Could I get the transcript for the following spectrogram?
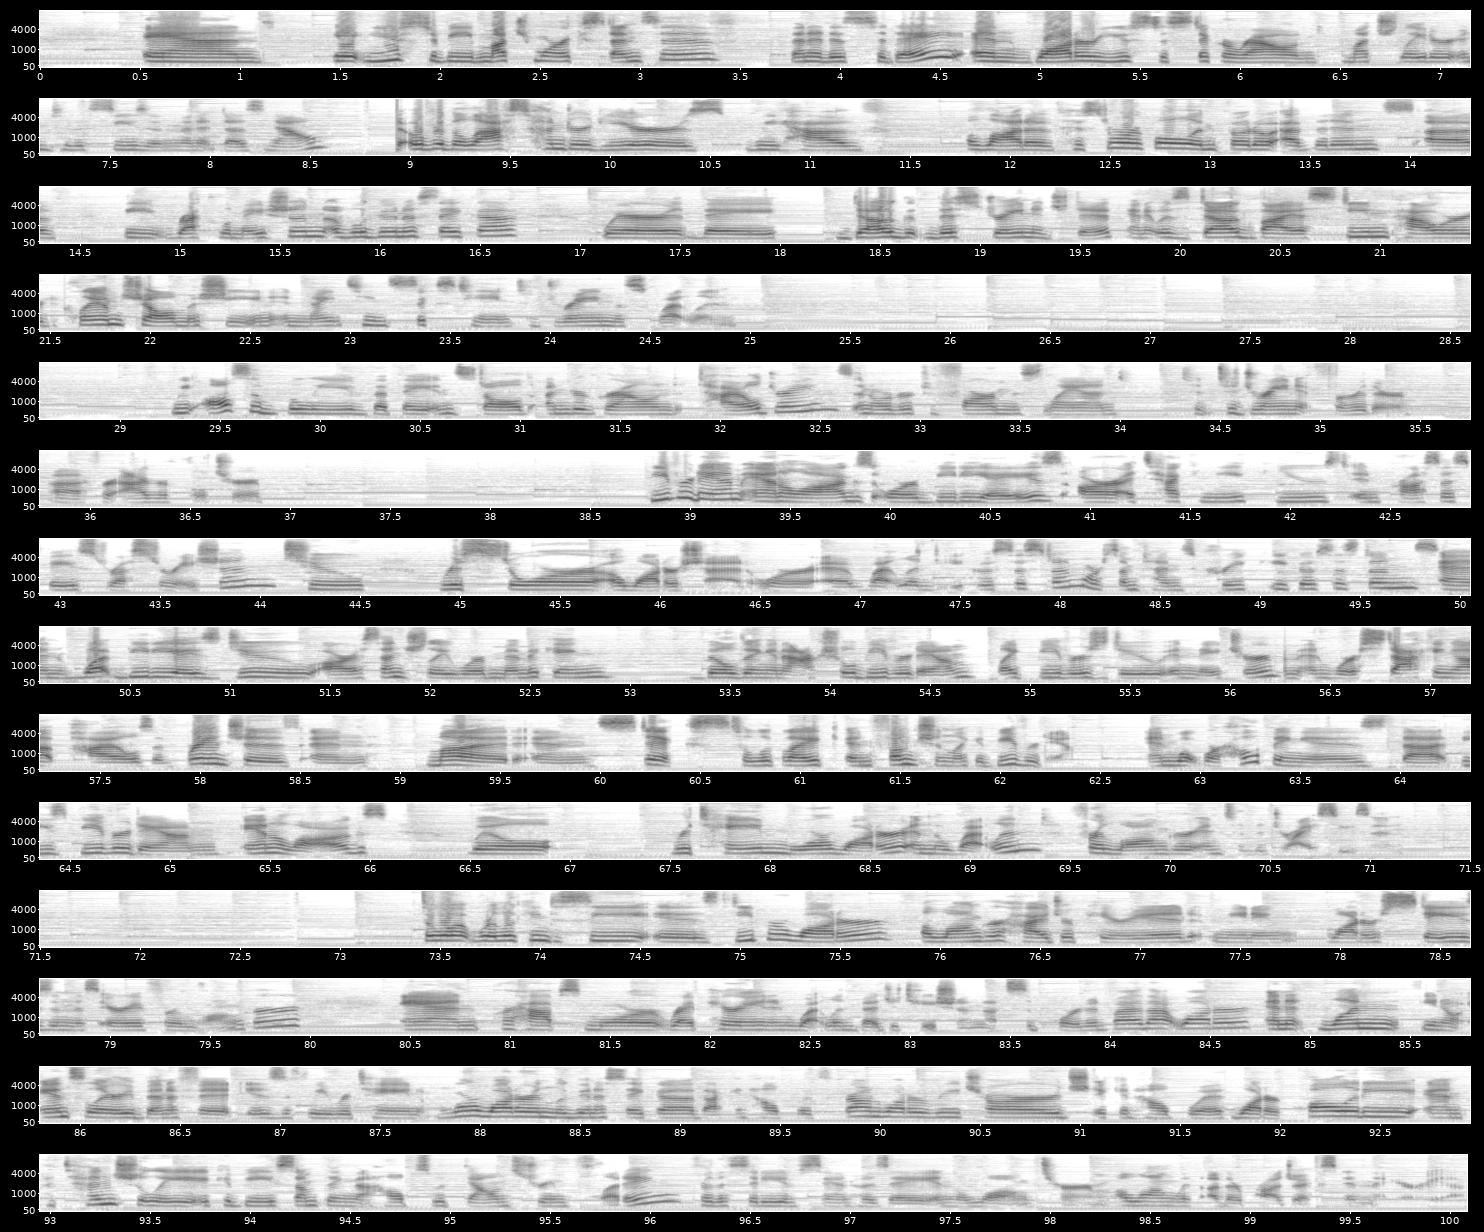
and it used to be much more extensive than it is today and water used to stick around much later into the season than it does now. Over the last hundred years, we have a lot of historical and photo evidence of the reclamation of Laguna Seca, where they dug this drainage ditch, and it was dug by a steam-powered clamshell machine in 1916 to drain this wetland. We also believe that they installed underground tile drains in order to farm this land to, to drain it further uh, for agriculture. Beaver dam analogs, or BDAs, are a technique used in process-based restoration to restore a watershed or a wetland ecosystem or sometimes creek ecosystems. And what BDAs do are essentially we're mimicking building an actual beaver dam like beavers do in nature. And we're stacking up piles of branches and mud and sticks to look like and function like a beaver dam. And what we're hoping is that these beaver dam analogs will retain more water in the wetland for longer into the dry season. So what we're looking to see is deeper water, a longer hydro period, meaning water stays in this area for longer, and perhaps more riparian and wetland vegetation that's supported by that water. And one you know, ancillary benefit is if we retain more water in Laguna Seca, that can help with groundwater recharge, it can help with water quality, and potentially it could be something that helps with downstream flooding for the city of San Jose in the long term, along with other projects in the area.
